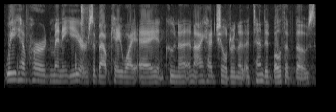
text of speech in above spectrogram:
We have heard many years about KYA and Kuna, and I had children that attended both of those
